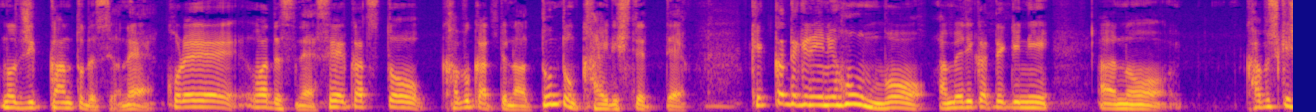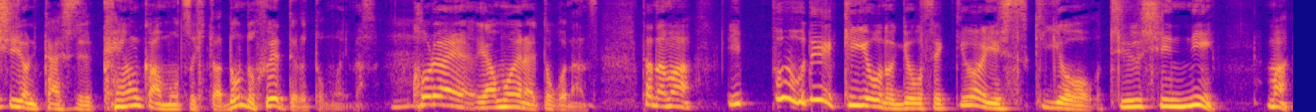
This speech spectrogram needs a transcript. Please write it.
の実感とですよね、これはですね、生活と株価っていうのはどんどん乖離していって、結果的に日本もアメリカ的に、あの、株式市場に対する嫌悪感を持つ人はどんどん増えてると思います。これはやむを得ないとこなんです。ただまあ、一方で企業の業績は輸出企業を中心に、まあ、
